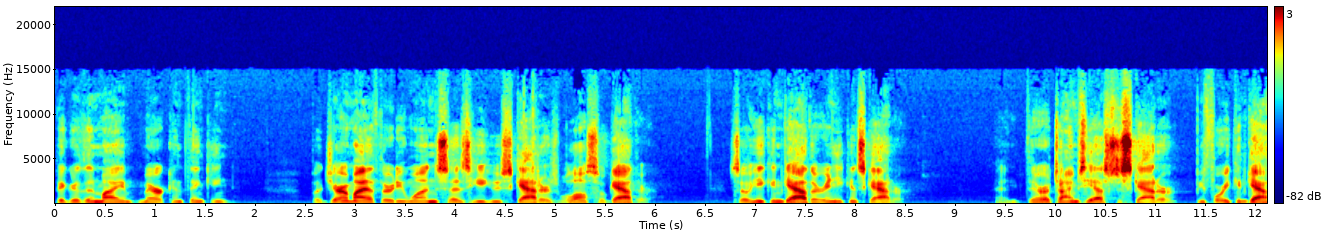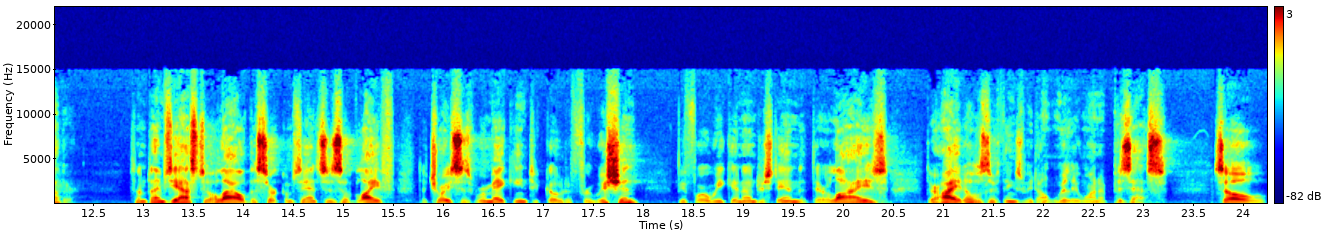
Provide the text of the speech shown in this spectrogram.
bigger than my American thinking. But Jeremiah 31 says, He who scatters will also gather. So he can gather and he can scatter. And there are times he has to scatter before he can gather. Sometimes he has to allow the circumstances of life, the choices we're making to go to fruition before we can understand that they're lies, they're idols, they're things we don't really want to possess. So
